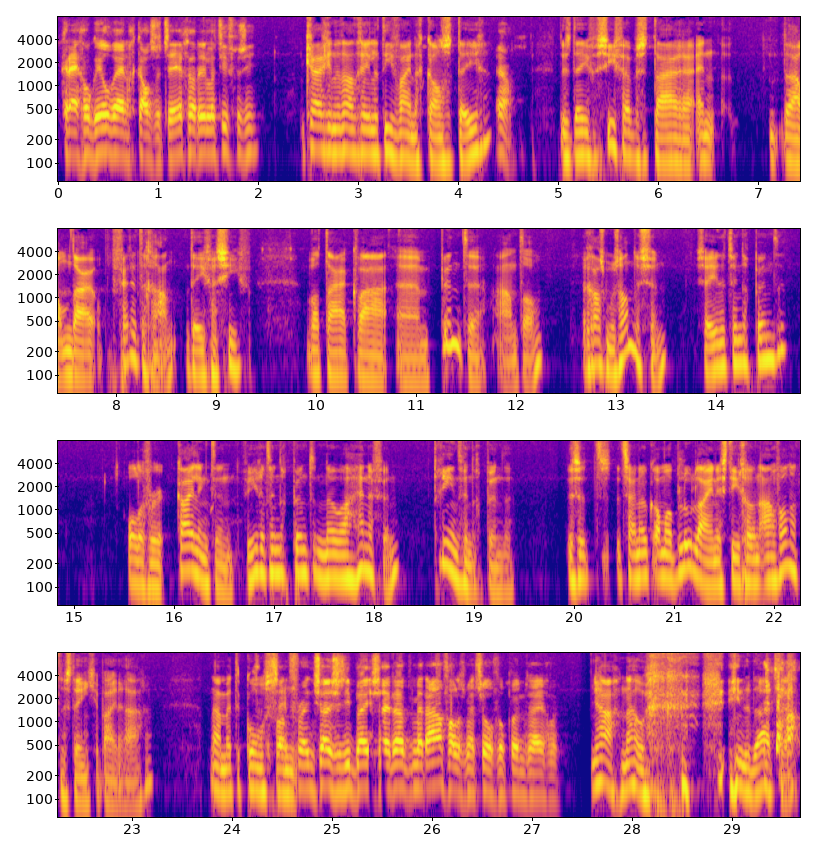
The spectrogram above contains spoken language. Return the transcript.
Krijgen ook heel weinig kansen tegen, relatief gezien. Krijgen inderdaad relatief weinig kansen tegen. Ja. Dus defensief hebben ze daar, eh, en daar, om daarop verder te gaan, defensief, wat daar qua um, punten aantal. Rasmus Andersen, 27 punten. Oliver Kylington, 24 punten. Noah Hennepin, 23 punten. Dus het, het zijn ook allemaal blue liners die gewoon aanvallend een steentje bijdragen. Nou, met de komst van... franchises die blij zijn dat met aanvallers met zoveel punten eigenlijk. Ja, nou, inderdaad. Ja.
